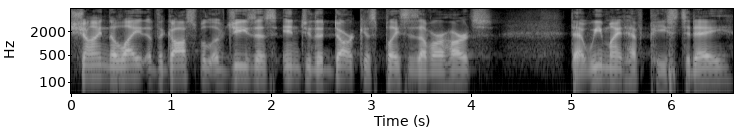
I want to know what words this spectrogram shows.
Shine the light of the gospel of Jesus into the darkest places of our hearts that we might have peace today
